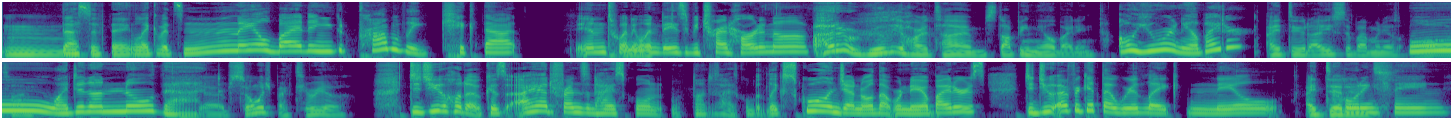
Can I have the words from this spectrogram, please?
Mm. That's the thing. Like if it's nail biting, you could probably kick that in 21 days if you tried hard enough. I had a really hard time stopping nail biting. Oh, you were a nail biter? I dude, I used to bite my nails all the time. Oh, I did not know that. Yeah, so much bacteria. Did you hold up? Because I had friends in high school, not just high school, but like school in general that were nail biters. Did you ever get that weird like nail I didn't. coating thing?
